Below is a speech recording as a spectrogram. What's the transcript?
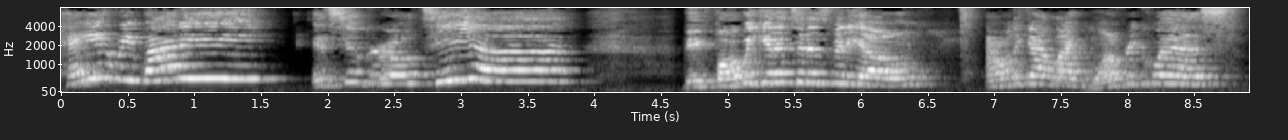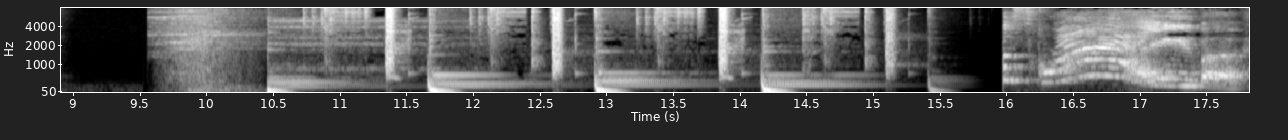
Hey everybody, it's your girl Tia. Before we get into this video, I only got like one request. Subscribe!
